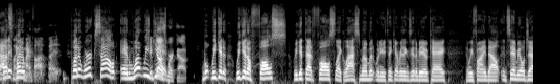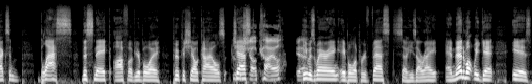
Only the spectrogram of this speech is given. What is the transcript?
That's it- like but it- my thought, but But it works out, and what we It get, does work out. what we get, we get a false, we get that false like last moment when you think everything's gonna be okay, and we find out, and Samuel Jackson blasts the snake off of your boy Puka Shell Kyle's chest. Michelle Kyle. Yeah. He was wearing a bulletproof vest, so he's all right. And then what we get is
